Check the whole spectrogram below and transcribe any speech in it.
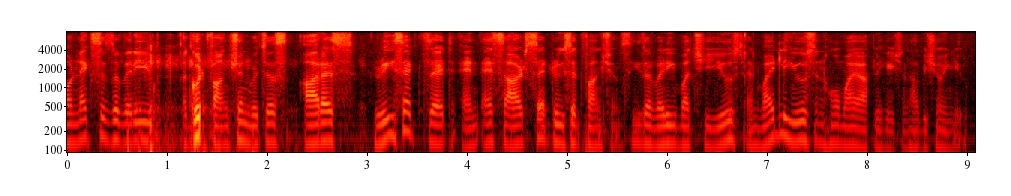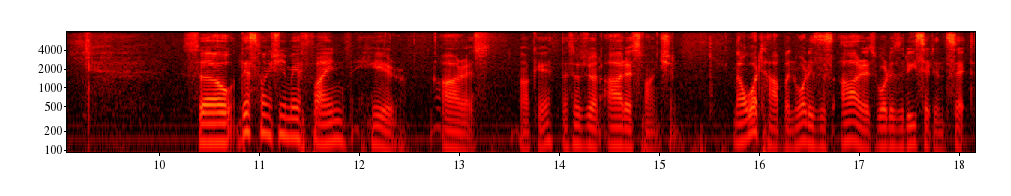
now next is a very a good function which is rs reset set and sr set reset functions. These are very much used and widely used in home IO applications. I'll be showing you. So this function you may find here rs okay? This is your rs function. Now what happened? What is this rs what is reset and set?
